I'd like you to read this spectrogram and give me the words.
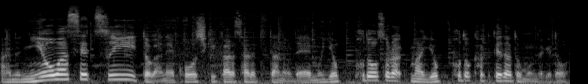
あの匂わせツイートがね公式からされてたのでもうよっぽどおそらくまあよっぽど確定だと思うんだけど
